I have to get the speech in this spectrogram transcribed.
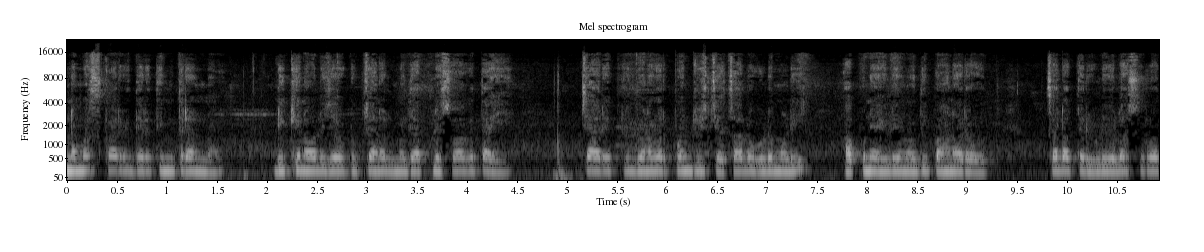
नमस्कार विद्यार्थी मित्रांनो डी के नॉलेज या यूट्यूब चॅनलमध्ये आपले स्वागत आहे. चार एप्रिल दोन हजार पंचवीसच्या चालू घडामोडी आपण या व्हिडिओमध्ये पाहणार आहोत. चला तर व्हिडिओला सुरुवात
